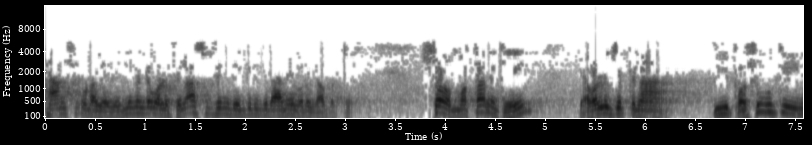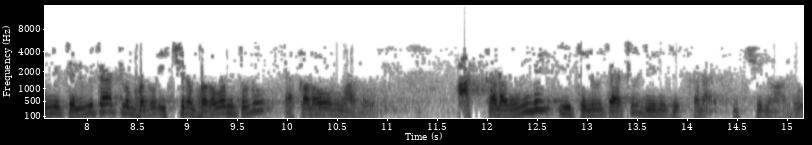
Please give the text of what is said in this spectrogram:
ఛాన్స్ కూడా లేదు. ఎందుకంటే వాళ్ళు ఫిలాసఫీని దగ్గరికి రానివ్వరు కాబట్టి. సో మొత్తానికి ఎవళ్ళు చెప్పినా ఈ పశువుకి ఇన్ని తెలివితేటలు భగవ ఇచ్చిన భగవంతుడు ఎక్కడో ఉన్నాడు. అక్కడ ఉండి ఈ తెలివితేటలు దీనికి ఇక్కడ ఇచ్చినాడు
